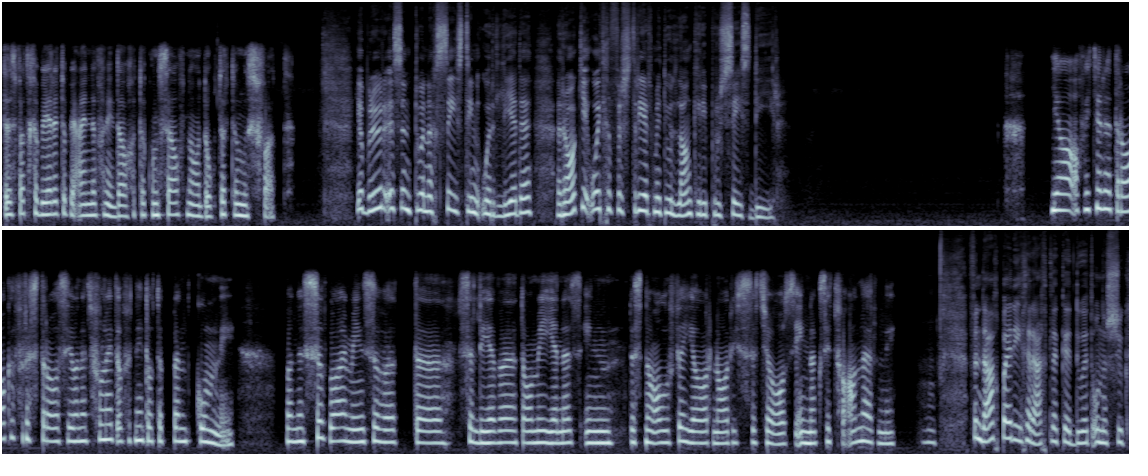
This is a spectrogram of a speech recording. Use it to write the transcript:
dis wat gebeur het op die einde van die dag het ek homself na 'n dokter toe moes vat. Jou broer is in 2016 oorlede. Raak jy ooit gefrustreerd met hoe lank hierdie proses duur? Ja, of weet jy dit raak 'n frustrasie want dit voel net of dit nie tot 'n punt kom nie. Want daar is so baie mense wat uh, se lewe daarmee heen is en dis nou al hoeveel jaar na die situasie en niks het verander nie. Hm. Vandag by die geregtelike doodondersoek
